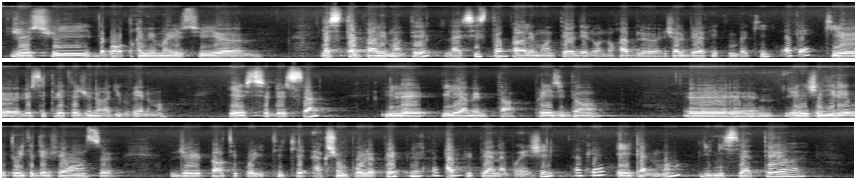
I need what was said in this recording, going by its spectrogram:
je suis, d'abord, premièrement, je suis euh, l'assistant parlementaire, l'assistant parlementaire de l'honorable Jalbert Rikumbaki, Ok. qui est le secrétaire général du gouvernement. Et c'est de ça, il est, il est en même temps président, euh, je, je dirais, autorité de référence du parti politique Action pour le Peuple, Ok. APP en abrégé, et également l'initiateur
